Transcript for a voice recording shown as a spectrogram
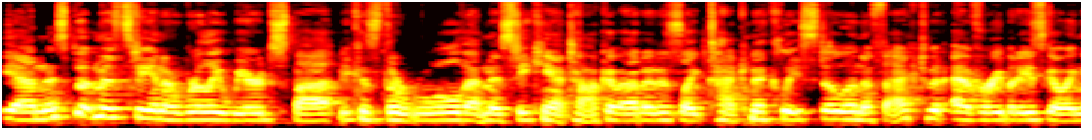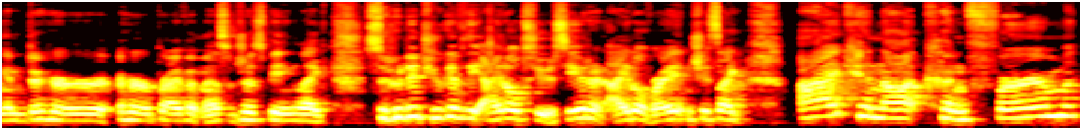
yeah, and this put Misty in a really weird spot because the rule that Misty can't talk about it is like technically still in effect, but everybody's going into her her private messages being like, "So who did you give the idol to? So you had an idol, right?" And she's like, "I cannot confirm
